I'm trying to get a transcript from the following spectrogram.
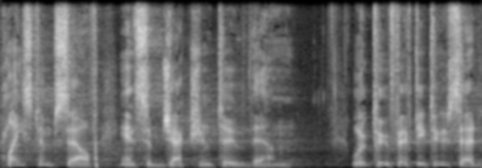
placed himself in subjection to them. Luke 2:52 said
